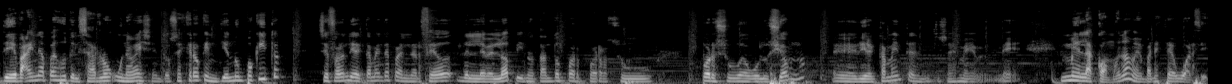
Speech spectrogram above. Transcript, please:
de vaina puedes utilizarlo una vez. Entonces creo que entiendo un poquito. Se fueron directamente por el nerfeo del level up y no tanto por, por su por su evolución, ¿no? Eh, directamente. Entonces me, me, la como, ¿no? Me parece worthy.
